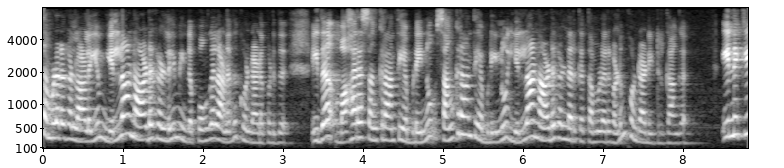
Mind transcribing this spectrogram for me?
தமிழர்களாலையும் எல்லா நாடுகள்லையும் இந்த பொங்கலானது கொண்டாடப்படுது. இதை மகர சங்கராந்தி அப்படின்னும் சங்கராந்தி அப்படின்னும் எல்லா நாடுகளில் இருக்க தமிழர்களும் கொண்டாடிட்டு இருக்காங்க. இன்னைக்கு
